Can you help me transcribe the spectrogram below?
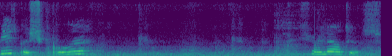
Bir kaşık balı şöyle atıyoruz.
